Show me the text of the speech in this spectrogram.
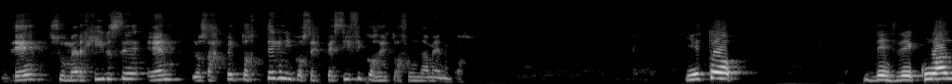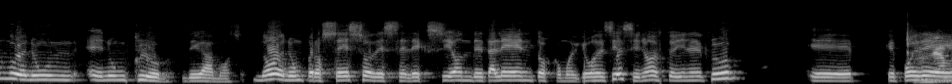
de sumergirse en los aspectos técnicos específicos de estos fundamentos. ¿Y esto desde cuándo en un, en un club, digamos? No en un proceso de selección de talentos como el que vos decías, sino estoy en el club, eh, que puede,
